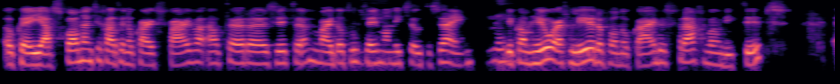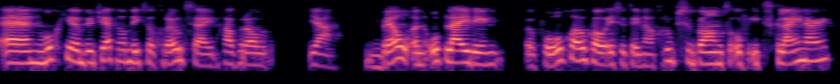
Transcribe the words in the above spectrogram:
Oké, ja, spannend. Je gaat in elkaars vaarwater uh, zitten. Maar dat hoeft helemaal niet zo te zijn. Nee. Je kan heel erg leren van elkaar. Dus vraag gewoon die tips. En mocht je budget nog niet zo groot zijn... Ga vooral ja, wel een opleiding volgen. Ook al is het in een groepsverband of iets kleiner.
